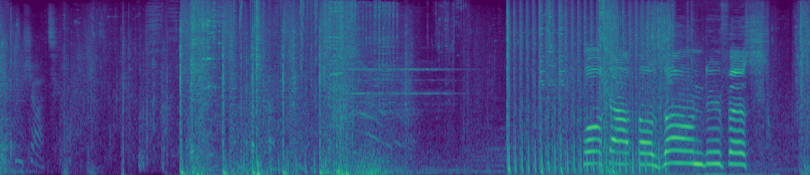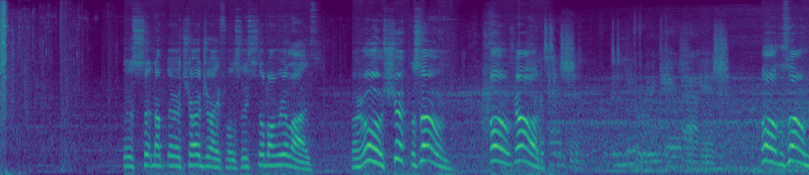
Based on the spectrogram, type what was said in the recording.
Taking shots. Look at the zone, doofus. They're sitting up there with charge rifles. They still don't realize. Like, oh shit, the zone. Oh god. Attention. Delivering care package. Oh, the zone.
